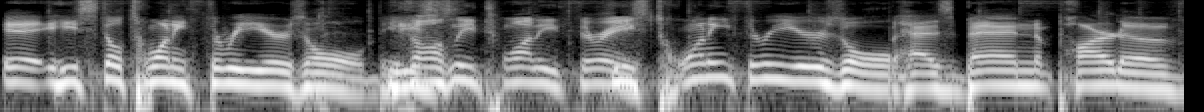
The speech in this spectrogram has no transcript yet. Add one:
He's still 23 years old. He's, only 23. He's 23 years old, has been part of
